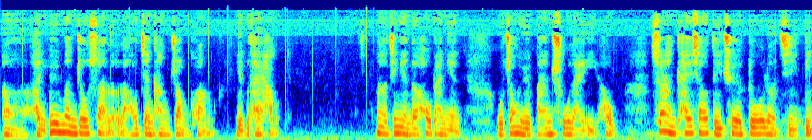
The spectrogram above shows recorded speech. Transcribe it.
嗯，很郁闷就算了，然后健康状况也不太好。那今年的后半年，我终于搬出来以后，虽然开销的确多了几笔，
